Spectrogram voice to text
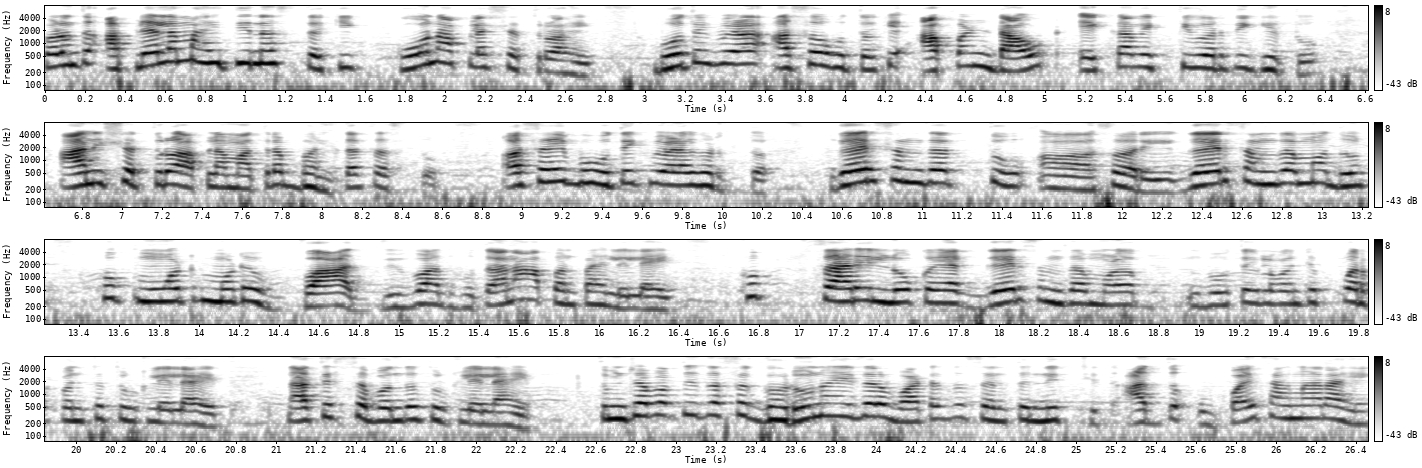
परंतु आपल्याला माहिती नसतं की कोण आपला शत्रू आहे. बहुतेक वेळा असं होतं की आपण डाऊट एका व्यक्तीवरती घेतो आणि शत्रू आपला मात्र भलताच असतो. असंही बहुतेक वेळा घडतं. गैरसमजात तू सॉरी गैरसमजामधून खूप मोठमोठे वाद विवाद होताना आपण पाहिलेले आहे. खूप सारे लोक या गैरसमजामुळं बहुतेक लोकांचे परपंच तुटलेले आहेत नातेसंबंध तुटलेले आहे. तुमच्या बाबतीत असं घडू नये जर वाटत असेल तर निश्चित आज जो उपाय सांगणार आहे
